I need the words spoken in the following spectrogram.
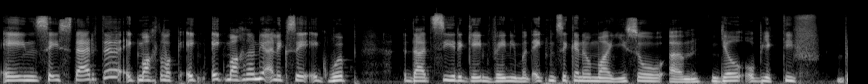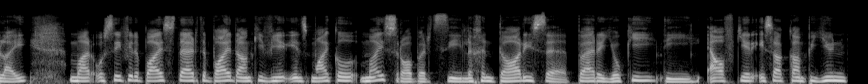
en sê sterkte. Ek mag ek ek mag nou nie eintlik sê ek hoop dat it again wen nie want ek moet seker nou maar hierso um heel objektief bly. Maar ons sê vir julle baie sterkte baie dankie weer eens Michael Meis Roberts die legendariese perde jockey die 11 keer SA kampioen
